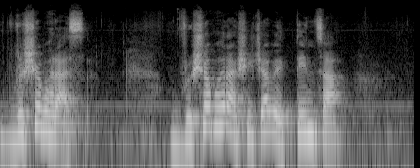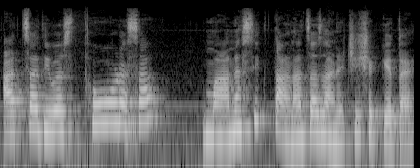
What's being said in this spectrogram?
वृषभरास वृषभ राशीच्या व्यक्तींचा आजचा दिवस थोडासा मानसिक ताणाचा जाण्याची शक्यता आहे.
